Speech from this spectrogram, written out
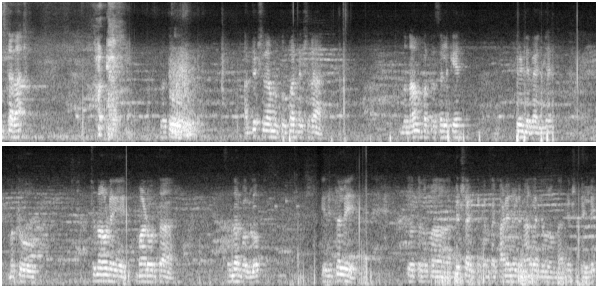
ನಮಸ್ಕಾರ. ಇವತ್ತು ಅಧ್ಯಕ್ಷರ ಮತ್ತು ಉಪಾಧ್ಯಕ್ಷರ ನಾಮಪತ್ರ ಸಲ್ಲಿಕೆ ಫೀಲ್ಡ್ ಬ್ಯಾಂಕ್ಗೆ ಮತ್ತು ಚುನಾವಣೆ ಮಾಡುವಂಥ ಸಂದರ್ಭಗಳು. ಈ ನಿಟ್ಟಿನಲ್ಲಿ ಇವತ್ತು ನಮ್ಮ ಅಧ್ಯಕ್ಷರಾಗಿರ್ತಕ್ಕಂಥ ಕಾಡೇನಹಳ್ಳಿ ನಾಗರಾಜ್ ಅವರ ಒಂದು ಅಧ್ಯಕ್ಷತೆಯಲ್ಲಿ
